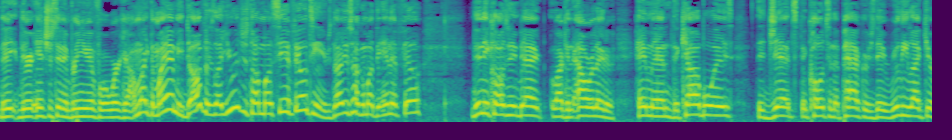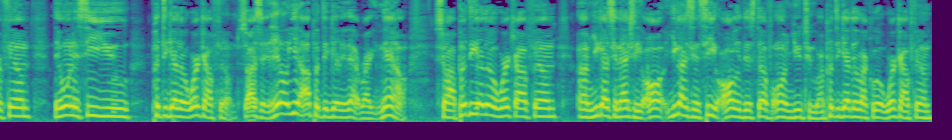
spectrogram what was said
They, they're interested in bringing you in for a workout. I'm like, the Miami Dolphins? Like, you were just talking about CFL teams. Now you're talking about the NFL? Then he calls me back like an hour later. Hey man, the Cowboys, the Jets, the Colts, and the Packers, they really like your film. They want to see you put together a workout film. So I said, hell yeah, I'll put together that right now. So I put together a workout film. Um, you guys can actually all, you guys can see all of this stuff on YouTube. I put together like a little workout film.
